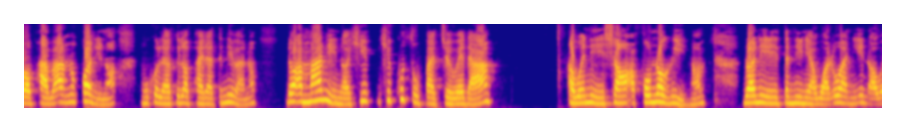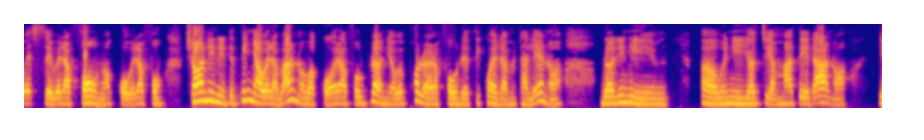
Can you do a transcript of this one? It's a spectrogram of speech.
လောဖာပါနော်ကောနီနော်မခုလဲကိလောဖိုင်တာတနေ့ပါနော်တော့အမနီနော်ဟိဟိခုတူပါကျွဲတာ အဝဲနေရှောင်းအဖုန်းတော့ကြီးနော်ဘလနီတနီနေဝါတော့ကနေနော်ဝဲဆယ်ဝဲတာဖုန်းနော်ကော်ဝဲတာဖုန်းရှောင်းနေနေတတိညာဝဲတာပါနော်ဘာကော်ဝဲတာဖုန်းပလန်နေဝဲဖော်ရတာဖုန်းတဲ့တိကွဲတာမထားလဲနော်ဘလနီနေအဝဲနေရောက်ကြည့်အမတဲ့တာနော်ရ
